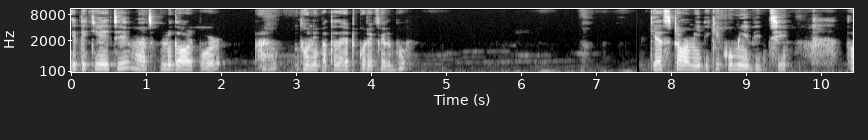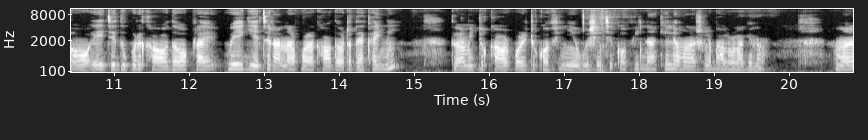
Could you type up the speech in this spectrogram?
এদিকে যে মাছগুলো দেওয়ার পর ধনে পাতা অ্যাড করে ফেলব। গ্যাসটাও আমি এদিকে কমিয়ে দিচ্ছি। তো এই যে দুপুরে খাওয়া দাওয়া প্রায় হয়ে গিয়েছে, রান্নার পর আর খাওয়া দাওয়াটা দেখাইনি। তো আমি একটু খাওয়ার পর একটু কফি নিয়ে বসেছি। কফি না খেলে আমার আসলে ভালো লাগে না। আমার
